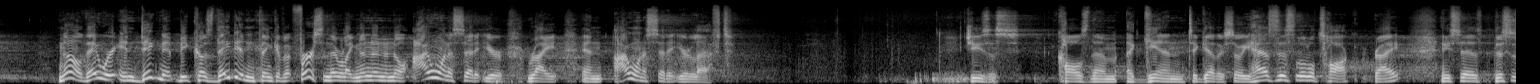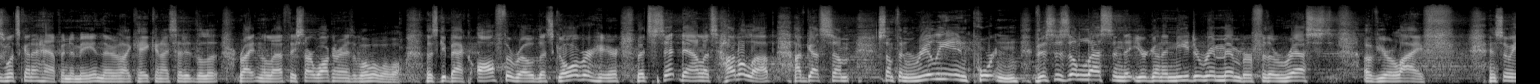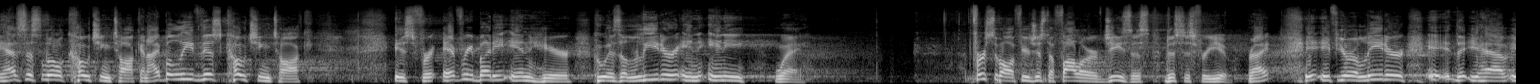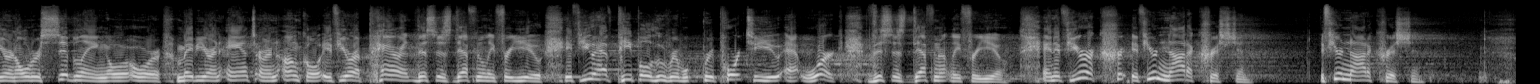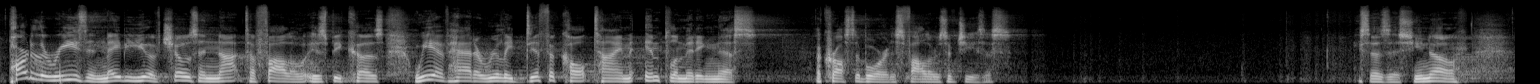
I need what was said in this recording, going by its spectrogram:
No, they were indignant because they didn't think of it first. And they were like, no, no, no, no, I want to set it your right and I want to set it your left. Jesus calls them again together. So he has this little talk, right? And he says, This is what's going to happen to me. And they're like, Hey, can I set it the right and the left? They start walking around and say, Whoa, whoa, whoa, whoa. Let's get back off the road. Let's go over here. Let's sit down. Let's huddle up. I've got some, something really important. This is a lesson that you're going to need to remember for the rest of your life. And so he has this little coaching talk. And I believe this coaching talk is for everybody in here who is a leader in any way. First of all, if you're just a follower of Jesus, this is for you, right? If you're a leader that you have, you're an older sibling, or, or, maybe you're an aunt or an uncle, if you're a parent, this is definitely for you. If you have people who re- report to you at work, this is definitely for you. And if you're, a, if you're not a Christian, if you're not a Christian, Part of the reason maybe you have chosen not to follow is because we have had a really difficult time implementing this across the board as followers of Jesus. He says this You know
